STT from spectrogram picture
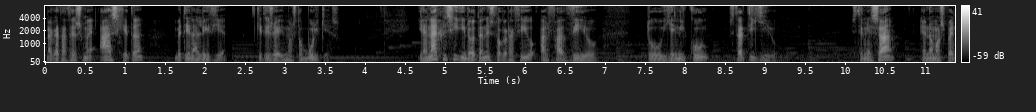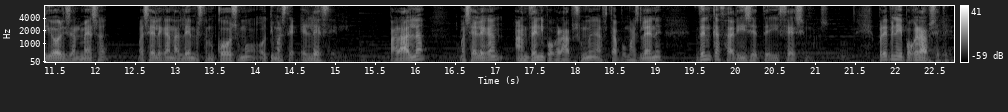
να καταθέσουμε άσχετα με την αλήθεια και τη ζωή μας στον Μπούλκες. Η ανάκριση γινόταν στο γραφείο Α2 του Γενικού Στρατηγίου. Στην ΕΣΑ, ενώ μας περιόριζαν μέσα, μας έλεγαν να λέμε στον κόσμο ότι είμαστε ελεύθεροι. Παράλληλα, μας έλεγαν αν δεν υπογράψουμε αυτά που μας λένε, δεν καθαρίζεται η θέση μας. Πρέπει να υπογράψετε,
